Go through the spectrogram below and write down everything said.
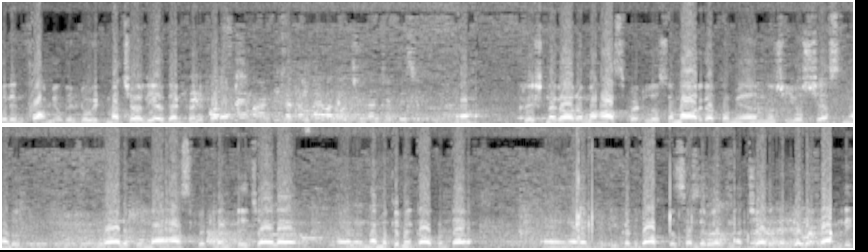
will inform you will do it much earlier then twenty four hours Krishna garu మా హాస్పిటల్ సుమారుగా తొమ్మిది ఏళ్ళ నుంచి యూజ్ చేస్తున్నాడు. వాళ్ళకు మా హాస్పిటల్ అంటే చాలా నమ్మకమే కాకుండా ఇక్కడ డాక్టర్స్ అందరూ వాళ్ళకి నచ్చారు. కనుక వాళ్ళ ఫ్యామిలీ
